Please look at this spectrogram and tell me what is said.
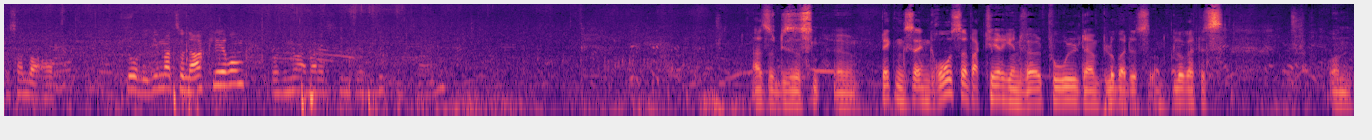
Das haben wir auch. So, wir gehen mal zur Nachklärung. Also nur einmal das mit der Luft zeigen. Also dieses äh, Becken ist ein großer Bakterien-Whirlpool, da blubbert es und gluckert es. Und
